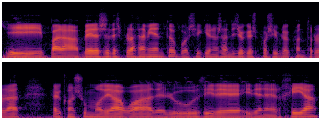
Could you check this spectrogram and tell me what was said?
y para ver ese desplazamiento, pues sí que nos han dicho que es posible controlar el consumo de agua, de luz y de, y de energía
